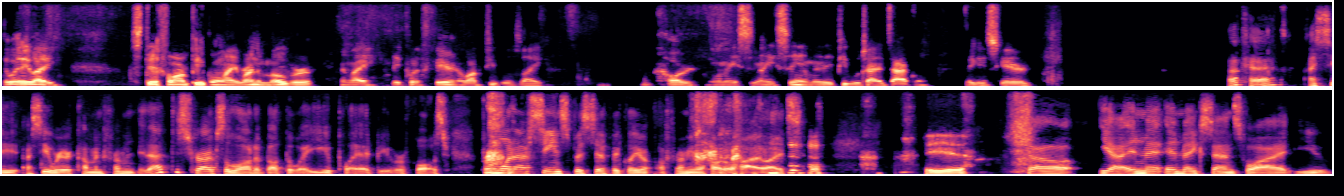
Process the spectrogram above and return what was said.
the way they like stiff arm people and like run them over and like they put fear in a lot of people's like heart when they see when they see them and people try to tackle them, they get scared. Okay, I see. I see where you're coming from. That describes a lot about the way you play at Beaver Falls, from what I've seen specifically uh, from your huddle highlights. Yeah, So yeah, it ma- it makes sense why you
